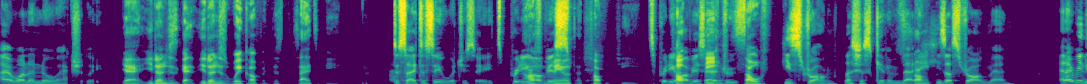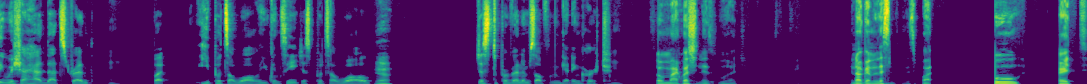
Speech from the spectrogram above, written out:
I want to know actually. Yeah, you don't just get, you don't just wake up and just decide to be Decide to say what you say. It's pretty alpha obvious. male to top G. It's pretty top obvious, Andrew. South. He's strong. Let's just give him He's that. strong. He's a strong man. And I really wish I had that strength. Mm. But he puts a wall. You can see he just puts a wall Yeah. just to prevent himself from getting hurt. So my question is, who hurt you, Mr. Tate? You're not gonna listen to this, but who hurt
